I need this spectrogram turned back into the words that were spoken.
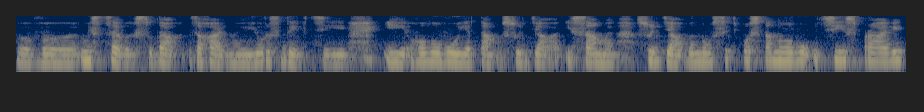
в місцевих судах загальної юрисдикції і головує там суддя, і саме суддя виносить постанову у цій справі.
